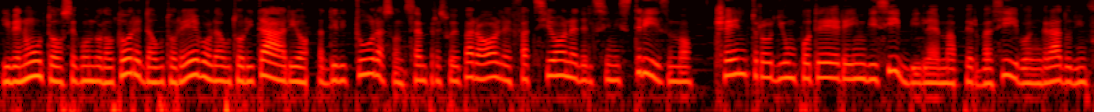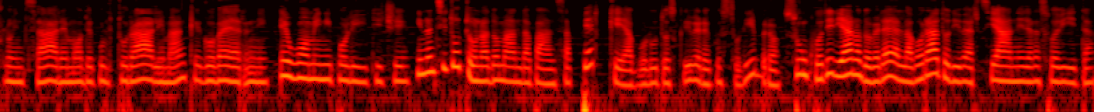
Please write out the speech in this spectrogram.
divenuto, secondo l'autore, da autorevole autoritario, addirittura, sono sempre sue parole, fazione del sinistrismo, centro di un potere invisibile ma pervasivo, in grado di influenzare mode culturali ma anche governi e uomini politici. Innanzitutto una domanda panza, perché ha voluto scrivere questo libro su un quotidiano dove lei ha lavorato diversi anni della sua vita?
